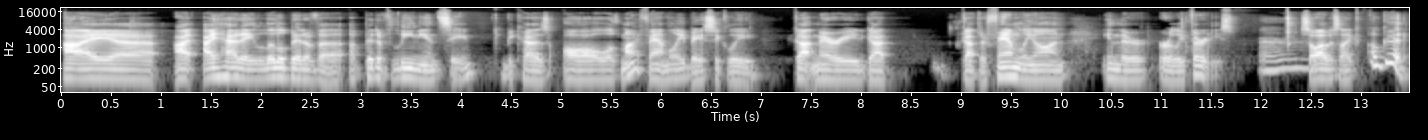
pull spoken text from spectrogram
I uh, I I had a little bit of a, a bit of leniency because all of my family basically got married, got got their family on in their early 30s. Uh, So I was like, oh, good.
